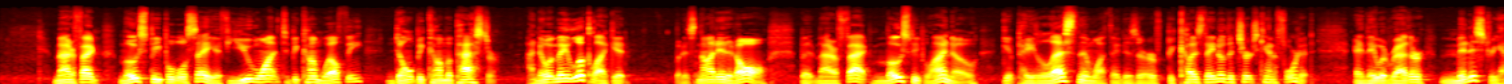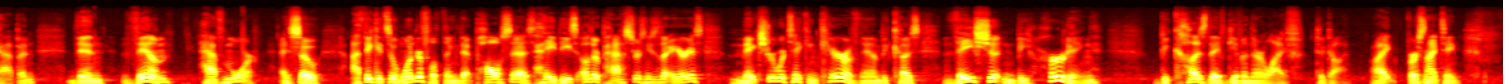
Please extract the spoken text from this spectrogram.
Matter of fact, most people will say if you want to become wealthy, don't become a pastor. I know it may look like it, but it's not it at all. But matter of fact, most people I know get paid less than what they deserve because they know the church can't afford it. And they would rather ministry happen than them have more. And so I think it's a wonderful thing that Paul says, hey, these other pastors in these other areas, make sure we're taking care of them because they shouldn't be hurting because they've given their life to God. Right? Verse 19.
